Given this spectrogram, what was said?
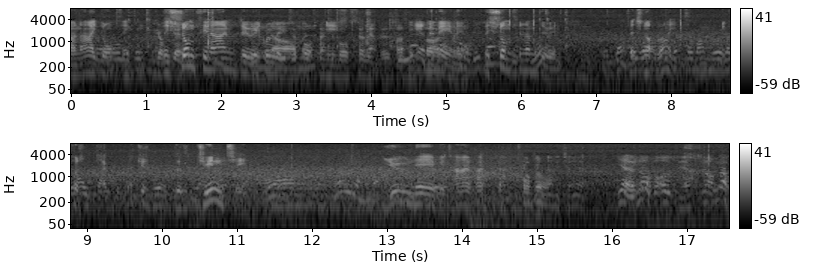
And I don't think there's something I'm doing, Equal leads of Norman, both ends of is, both cylinders. you get my? There's something I'm doing that's not right because I just the ginty. You name it, I've had that trouble. Yeah, no, but oh, I, no,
